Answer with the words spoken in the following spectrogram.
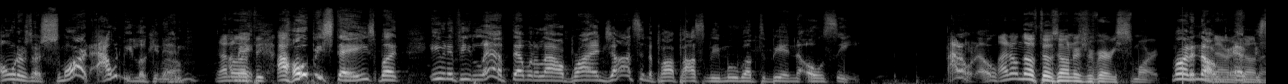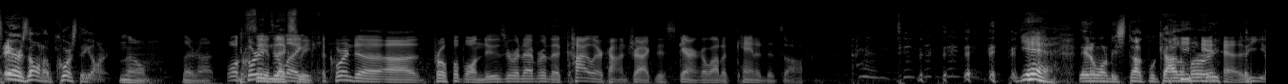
owners are smart, I would be looking at him. I don't know mean, if he- I hope he stays, but even if he left, that would allow Brian Johnson to possibly move up to being the OC. I don't know. I don't know if those owners are very smart. well, no, in Arizona. it's Arizona. Of course they aren't. No, they're not. Well, We'll see according to next like week. according to uh, Pro Football News or whatever, the Kyler contract is scaring a lot of candidates off. Yeah. They don't want to be stuck with Kyler Murray. yeah, he,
